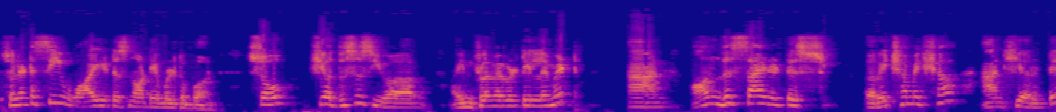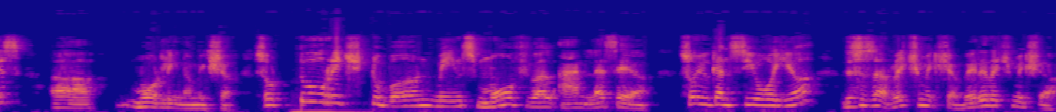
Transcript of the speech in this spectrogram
So let us see why it is not able to burn. So here this is your inflammability limit and on this side it is richer mixture and here it is uh, more leaner mixture. So too rich to burn means more fuel and less air. So you can see over here this is a rich mixture, very rich mixture.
